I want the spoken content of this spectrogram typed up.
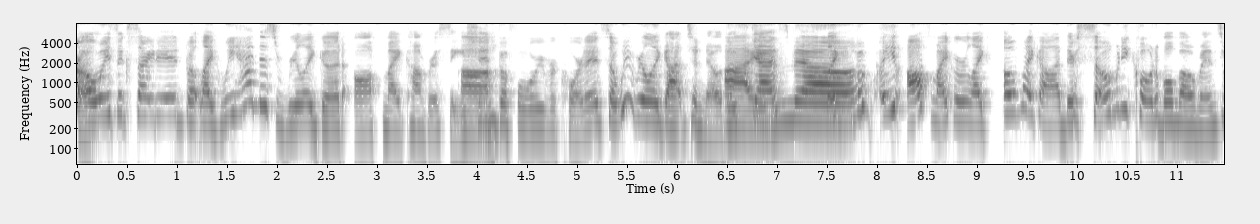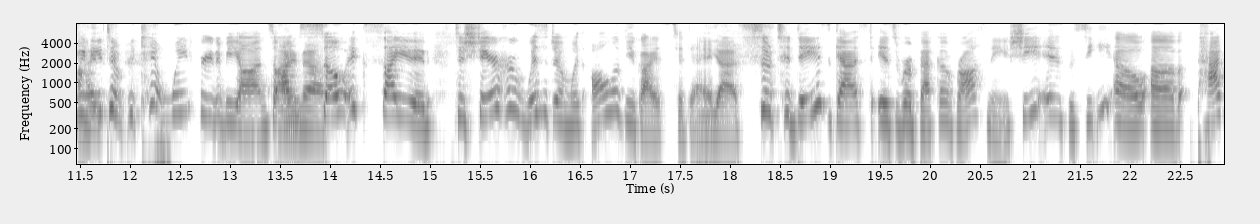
we're always excited, but like we had this really good off mic conversation Uh. before we recorded, so we really got to know this I guest. know. Like off mic, we were like, "Oh my god, there's so many quotable moments. We I- need to. We can't wait for you to be on." So I I'm know. so excited to share her wisdom with all of you guys today. yes. So today's guest is Rebecca Rothney. She is the CEO of Pack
